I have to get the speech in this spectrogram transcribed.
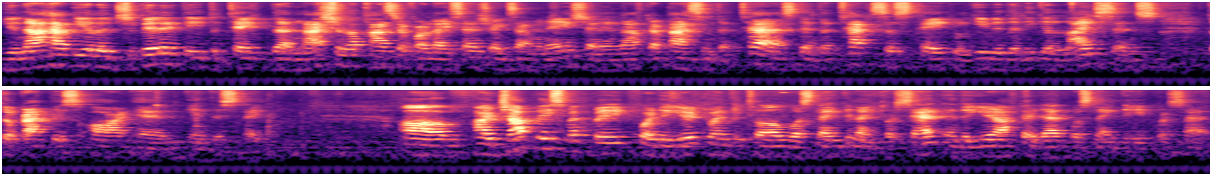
You now have the eligibility to take the National Council for Licensure examination, and after passing the test, then the Texas state will give you the legal license to practice RN in the state. Um, our job placement rate for the year 2012 was 99%, and the year after that was 98%.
